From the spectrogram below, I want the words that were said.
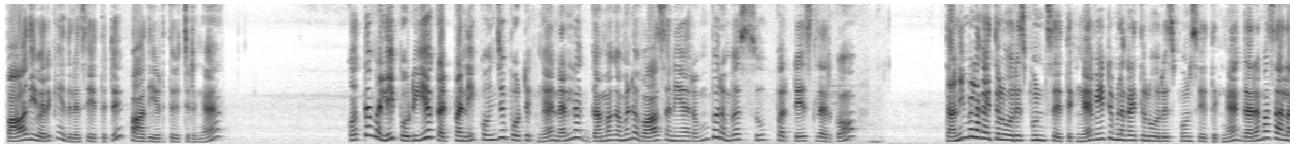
பாதி வரைக்கும் இதில் சேர்த்துட்டு பாதி எடுத்து வச்சுடுங்க. கொத்தமல்லி பொடியாக கட் பண்ணி கொஞ்சம் போட்டுக்குங்க. நல்ல கம வாசனையாக ரொம்ப ரொம்ப சூப்பர் டேஸ்ட்டில் இருக்கும். தனி மிளகாய்த்தூள் ஒரு ஸ்பூன் சேர்த்துக்குங்க. வீட்டு மிளகாய்த்தூள் ஒரு ஸ்பூன் சேர்த்துக்குங்க. கரம் மசாலா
